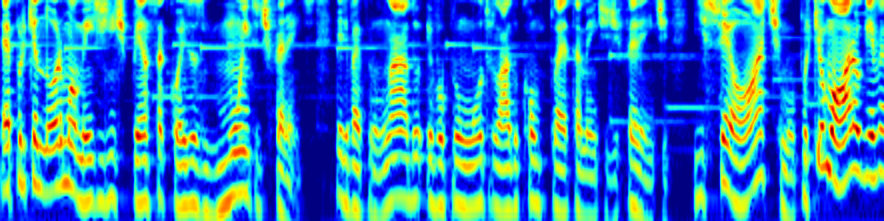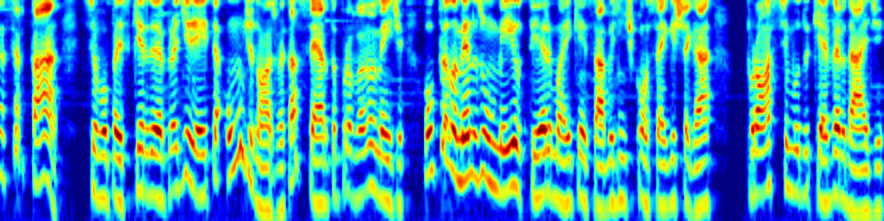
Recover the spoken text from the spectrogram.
é porque normalmente a gente pensa coisas muito diferentes. Ele vai para um lado, eu vou para um outro lado completamente diferente. Isso é ótimo, porque uma hora alguém vai acertar. Se eu vou para a esquerda vai para a direita, um de nós vai estar certo provavelmente, ou pelo menos um meio termo aí, quem sabe a gente consegue chegar да, próximo do que é verdade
